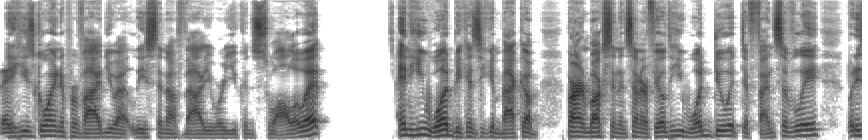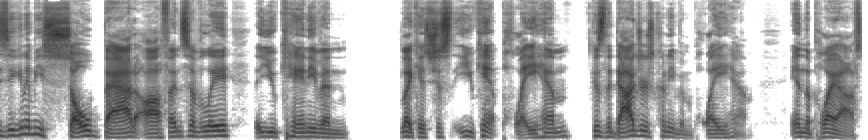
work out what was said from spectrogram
that he's going to provide you at least enough value where you can swallow it. And he would because he can back up Byron Buxton in center field. He would do it defensively, but is he going to be so bad offensively that you can't even, like, it's just, you can't play him? Because the Dodgers couldn't even play him in the playoffs.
